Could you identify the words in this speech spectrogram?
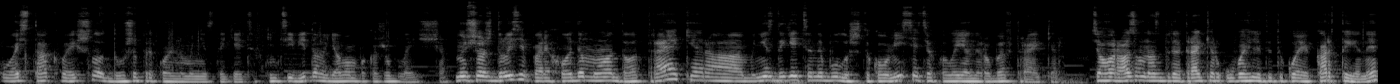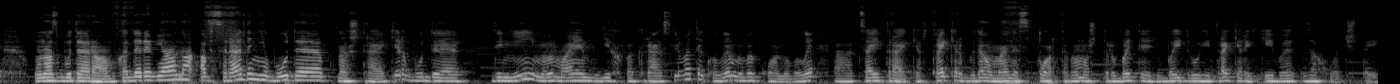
ось так вийшло. Дуже прикольно, мені здається. В кінці відео я вам покажу ближче. Ну що ж, друзі, переходимо до трекера. Мені здається, не було ж такого місяця, коли я не робив трекер. Цього разу у нас буде трекер у вигляді такої картини. У нас буде рамка дерев'яна, а всередині буде наш трекер, буде дні, і ми маємо їх викреслювати, коли ми виконували а, цей трекер. Трекер буде у мене спорт. а Ви можете робити будь-який другий трекер, який ви захочете.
